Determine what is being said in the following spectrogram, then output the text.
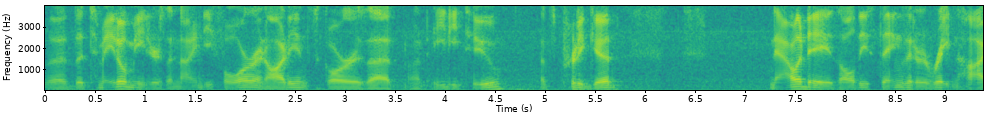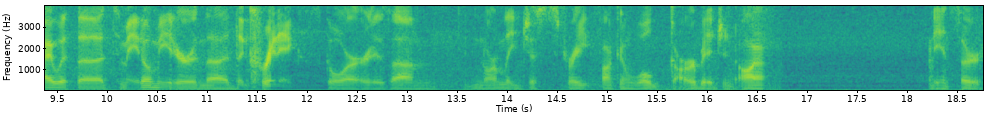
the the tomato meter is a 94, and audience score is at what, 82. That's pretty good. Nowadays, all these things that are rating high with the tomato meter and the the critics score is um normally just straight fucking woke garbage, and audience are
